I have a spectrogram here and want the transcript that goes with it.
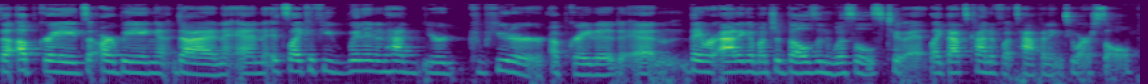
the upgrades are being done. And it's like if you went in and had your computer upgraded and they were adding a bunch of bells and whistles to it. Like that's kind of what's happening to our soul.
